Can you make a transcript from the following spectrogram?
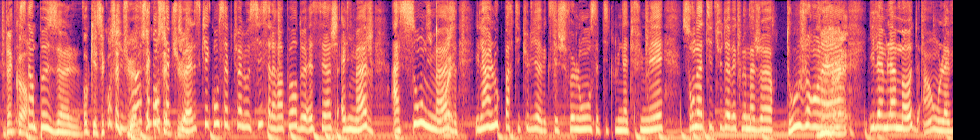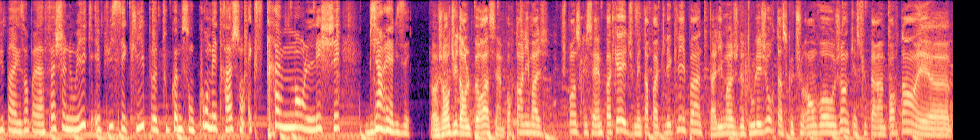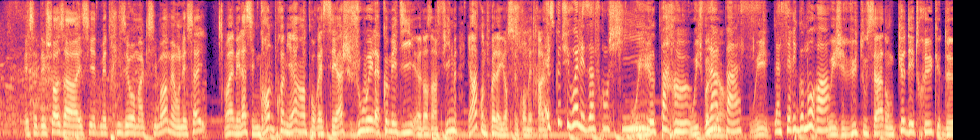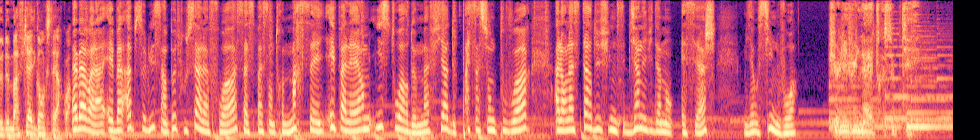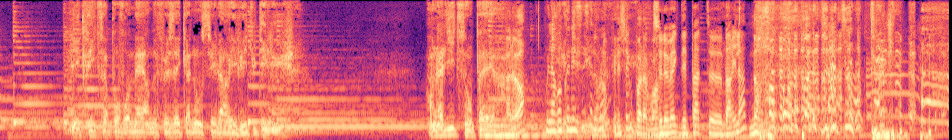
D'accord. C'est un puzzle. Ok, c'est Tu conceptuel, c'est conceptuel. Ce qui est conceptuel aussi, c'est le rapport de SCH à l'image, à son image. Ouais. Il a un look particulier avec ses cheveux longs, ses petites lunettes fumées, son attitude avec le majeur toujours en l'air. Ouais. Il aime la mode, hein, on l'a vu par exemple à la Fashion Week, et puis ses clips, tout comme son court métrage, sont extrêmement léchés, bien réalisés. Aujourd'hui, dans le Peura, c'est important l'image. Je pense que c'est un package, mais t'as pas que les clips. Hein. T'as l'image de tous les jours, t'as ce que tu renvoies aux gens qui est super important. Et, euh, et c'est des choses à essayer de maîtriser au maximum, et on essaye. Ouais, mais là c'est une grande première hein, pour SCH, jouer la comédie euh, dans un film. Il raconte quoi d'ailleurs ce court métrage? Est-ce que tu vois Les Affranchis, Oui. Le Parrain, Oui, je vois bien. L'Impasse, Oui. la série Gomorrah? Oui, j'ai vu tout ça, donc que des trucs de, de mafia et de gangsters quoi. Eh ben voilà, eh ben absolu, c'est un peu tout ça à la fois. Ça se passe entre Marseille et Palerme, histoire de mafia, de passation de pouvoir. Alors la star du film, c'est bien évidemment SCH, mais il y a aussi une voix. Je l'ai vu naître, ce petit. Les cris de sa pauvre mère ne faisaient qu'annoncer l'arrivée du déluge. On a dit de son père. Alors Vous la reconnaissez cette voix? Vous connaissez ou pas la voix? C'est le mec des pattes euh, Barilla? Non, pas du tout.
